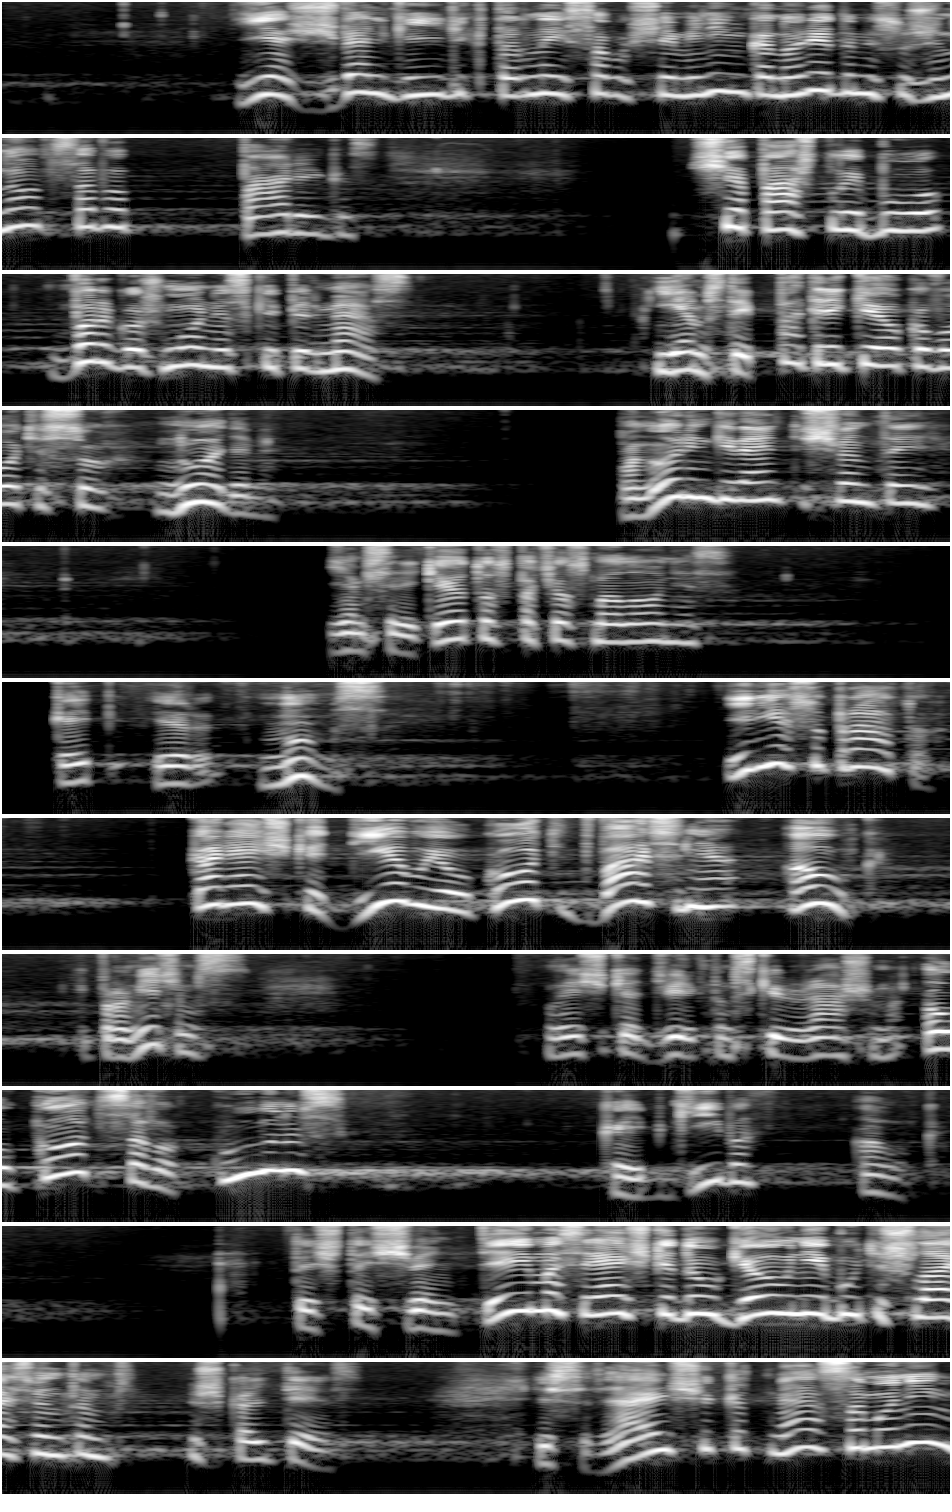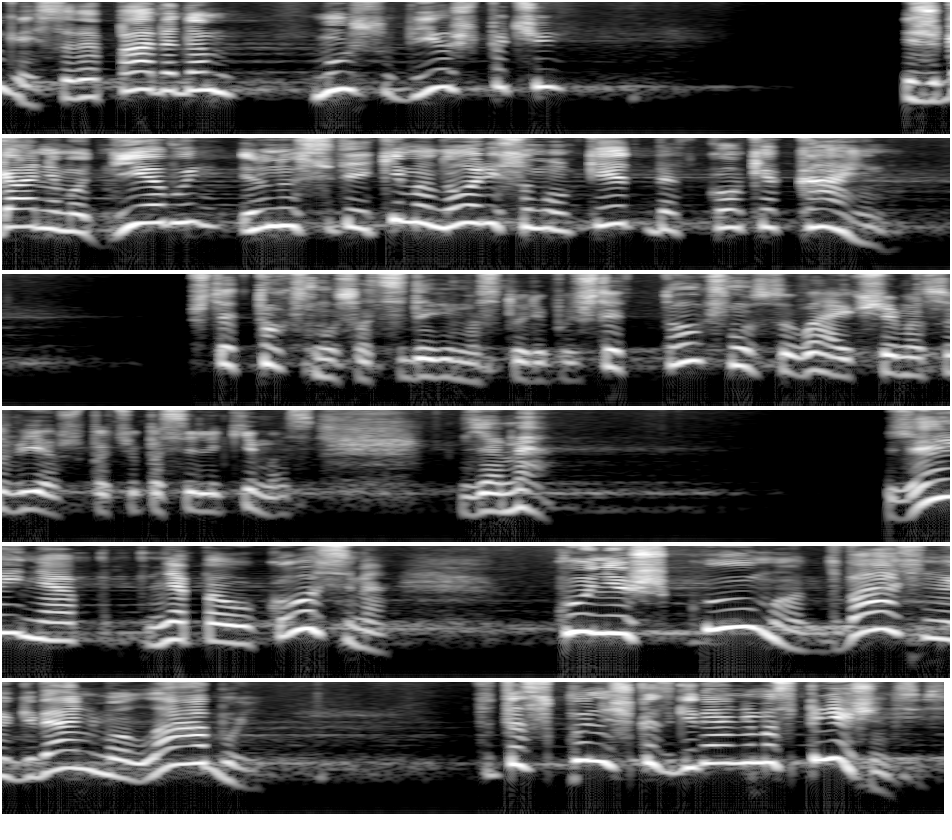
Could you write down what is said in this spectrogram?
Jie žvelgia į lik tarnai savo šeimininką, norėdami sužinoti savo pareigas. Šie paštlai buvo vargo žmonės kaip ir mes. Jiems taip pat reikėjo kovoti su nuodėme. O norint gyventi šventai, jiems reikėjo tos pačios malonės, kaip ir mums. Ir jie suprato, Ką reiškia Dievui aukoti dvasinę auką? Kaip romiečiams laiškė 12 skyriui rašoma, aukot savo kūnus kaip gyvą auką. Tai štai šventėjimas reiškia daugiau nei būti išlaisvintam iš kalties. Jis reiškia, kad mes samoningai save pavedam mūsų viešpačiui, išganimo Dievui ir nusiteikimą nori sumokėti bet kokią kainą. Štai toks mūsų atsidavimas turi būti, štai toks mūsų vaikščiojimas su viešpačiu pasilikimas jame. Jei ne, nepaukosime kūniškumo, dvasinio gyvenimo labui, tai tas kūniškas gyvenimas priešinsis.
